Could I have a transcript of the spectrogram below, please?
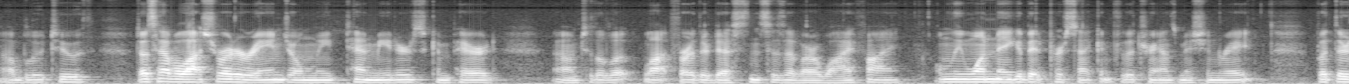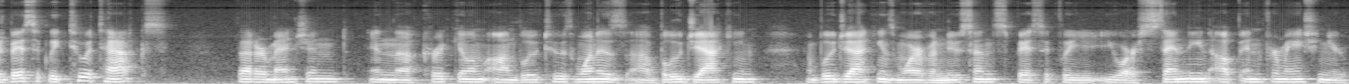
uh, Bluetooth. It does have a lot shorter range, only 10 meters compared um, to the lot further distances of our Wi-Fi. Only one megabit per second for the transmission rate. But there's basically two attacks that are mentioned in the curriculum on Bluetooth. One is uh, bluejacking, and bluejacking is more of a nuisance. Basically, you are sending up information, you're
